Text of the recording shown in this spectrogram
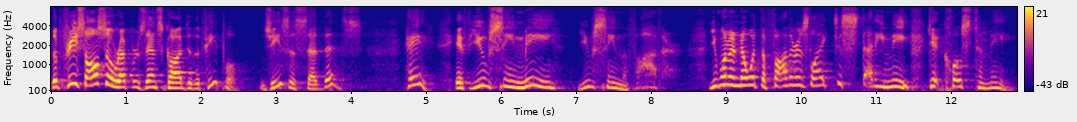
The priest also represents God to the people. Jesus said this Hey, if you've seen me, you've seen the Father. You want to know what the Father is like? Just study me, get close to me.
